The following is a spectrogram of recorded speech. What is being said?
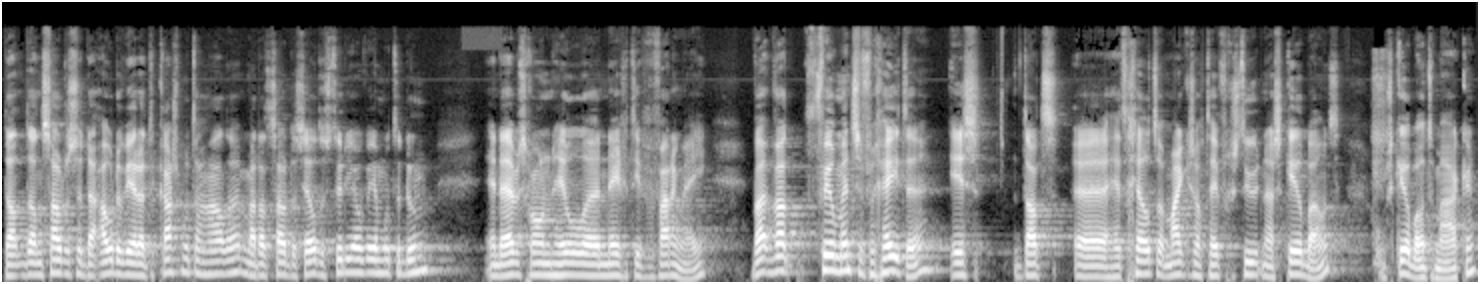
Dan, dan zouden ze de oude weer uit de kast moeten halen, maar dat zou dezelfde studio weer moeten doen. En daar hebben ze gewoon een heel eh, negatieve ervaring mee. Wat, wat veel mensen vergeten, is dat eh, het geld dat Microsoft heeft gestuurd naar Scalebound, om Scalebound te maken,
